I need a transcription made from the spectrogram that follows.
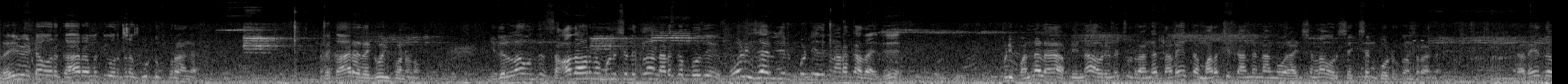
பிரைவேட்டாக ஒரு காரை மத்தி ஒருத்தனை கூட்டு போறாங்க. அந்த காரை ரெக்கவரி பண்ணணும். இதெல்லாம் வந்து சாதாரண மனுஷனுக்குலாம் நடக்கும்போது போலீஸ் ஆஃபீஸருக்கு போட்டு எதுக்கு நடக்காதா இது? இப்படி பண்ணலை அப்படின்னா அவர் என்ன சொல்கிறாங்க தடயத்தை மறைச்சிட்டாங்க நாங்கள் ஒரு அடிஷனலாக ஒரு செக்ஷன் போட்டிருக்கோன்றாங்க. தடயத்தை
